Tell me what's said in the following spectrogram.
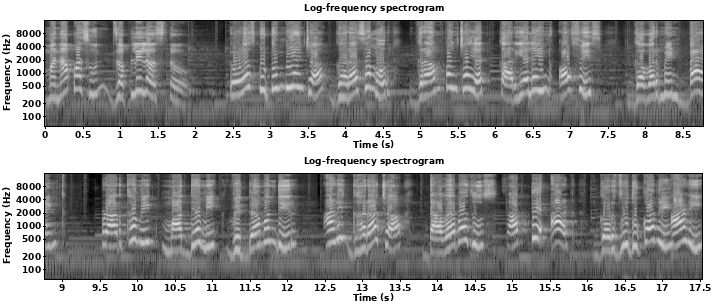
मनापासून जपलेलं असतं. डोळस कुटुंबियांच्या घरासमोर ग्रामपंचायत कार्यालयीन ऑफिस गव्हर्नमेंट बँक प्राथमिक माध्यमिक विद्यामंदिर आणि घराच्या डाव्या बाजूस सात ते आठ गरजू दुकाने आणि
